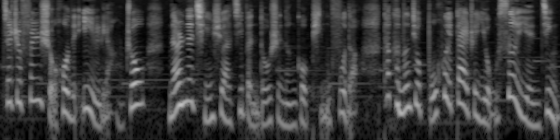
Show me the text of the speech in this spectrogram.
在这分手后的一两周，男人的情绪啊，基本都是能够平复的。他可能就不会戴着有色眼镜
